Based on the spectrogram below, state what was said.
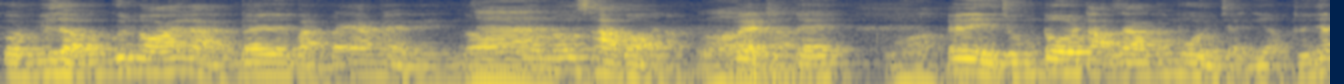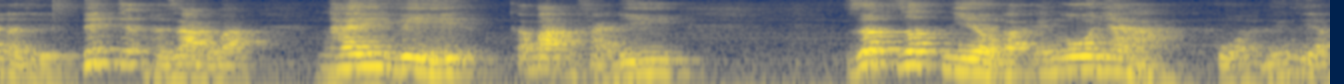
Còn bây giờ ông cứ nói là đây là bản vẽ em này, này nó, Dạ. nó, nó xa vời lắm nó phải thực tế. thế thì chúng tôi tạo ra cái mô hình trải nghiệm. Thứ nhất là gì? Tiết kiệm thời gian của bạn. Dạ. Thay vì các bạn phải đi rất rất nhiều các cái ngôi nhà của những gì ạ?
